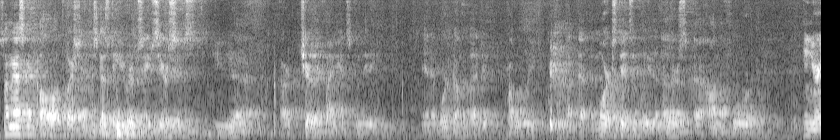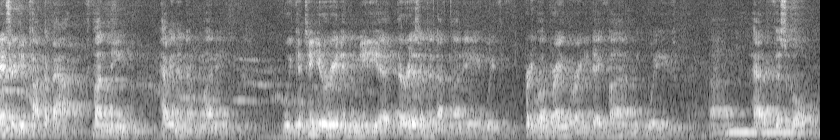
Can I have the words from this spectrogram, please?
So I'm going to ask a follow-up question. This goes to you, Representative Sears, since you uh, are chair of the Finance Committee and have worked on the budget probably uh, more extensively than others uh, on the floor. In your answer, you talked about funding, having enough money. We continue to read in the media, there isn't enough money. We've pretty well drained the rainy day fund. We've uh, had a fiscal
